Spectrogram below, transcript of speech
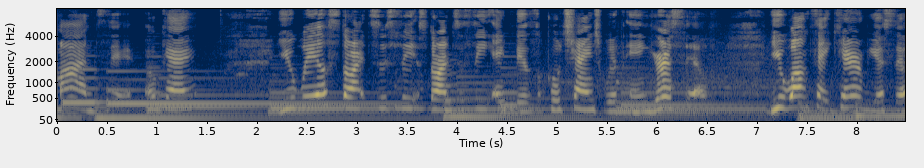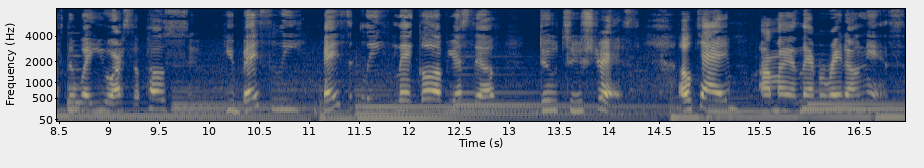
mindset, okay, you will start to see start to see a physical change within yourself. You won't take care of yourself the way you are supposed to. You basically basically let go of yourself due to stress. Okay, I'm gonna elaborate on this.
